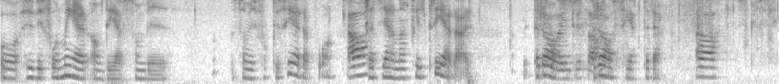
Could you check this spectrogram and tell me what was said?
och hur vi får mer av det som vi, som vi fokuserar på. ja. För att hjärnan filtrerar. Ras, ras heter det. ja. Ska vi se.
